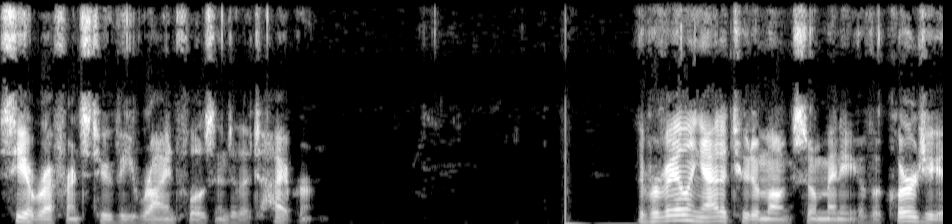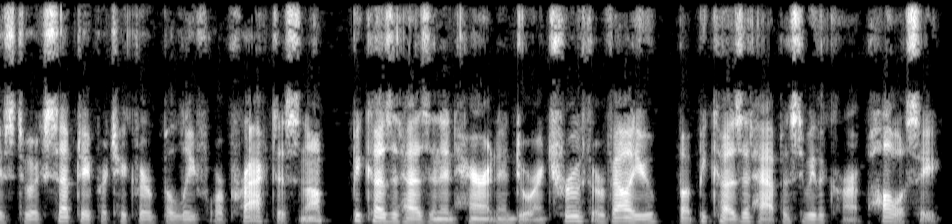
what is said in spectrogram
See a reference to The Rhine Flows into the Tiber. The prevailing attitude among so many of the clergy is to accept a particular belief or practice, not because it has an inherent enduring truth or value, but because it happens to be the current policy.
